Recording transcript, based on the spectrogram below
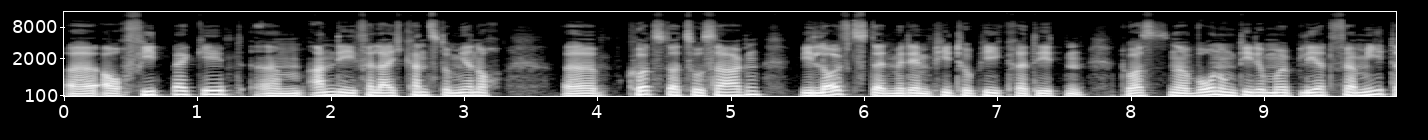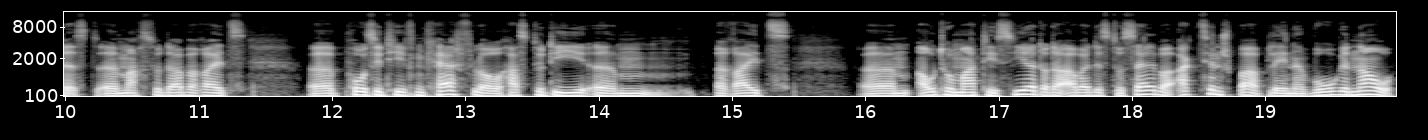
äh, auch Feedback gebt. Ähm, Andi, vielleicht kannst du mir noch äh, kurz dazu sagen, wie läuft es denn mit den P2P-Krediten? Du hast eine Wohnung, die du möbliert vermietest. Äh, machst du da bereits äh, positiven Cashflow? Hast du die ähm, bereits ähm, automatisiert oder arbeitest du selber? Aktiensparpläne, wo genau?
